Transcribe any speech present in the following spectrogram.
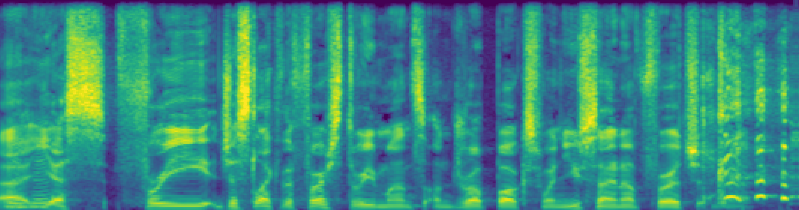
Uh, Yes, free. Just like the first three months on Dropbox when you sign up for it.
